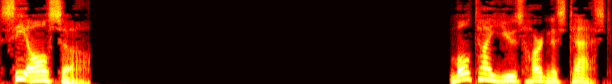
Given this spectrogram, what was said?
See also. Multi-use hardness test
